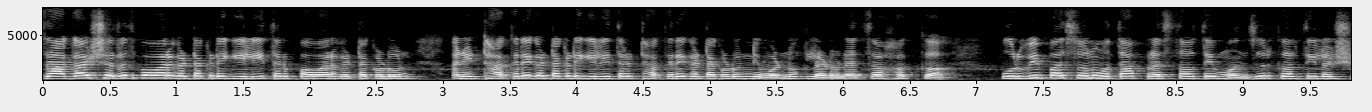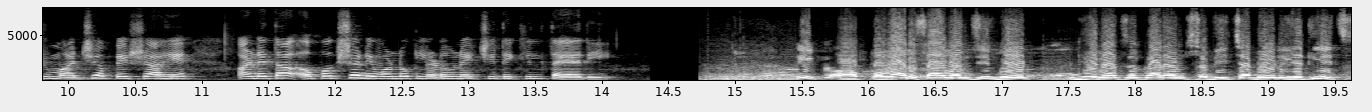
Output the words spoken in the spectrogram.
जागा शरद पवार गटाकडे गेली तर पवार गटाकडून आणि ठाकरे गटाकडे गेली तर ठाकरे गटाकडून निवडणूक लढवण्याचा हक्क पूर्वीपासून होता. प्रस्ताव ते मंजूर करतील अशी माझी अपेक्षा आहे. अन्यथा अपक्ष निवडणूक लढवण्याची देखील तयारी एक पवार साहेबांची भेट घेण्याचं कारण सदीच्या भेट घेतलीच.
